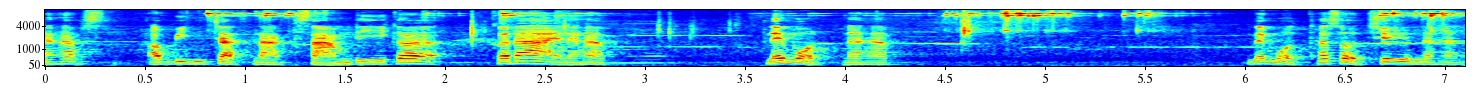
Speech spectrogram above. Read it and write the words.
นะครับ เอาบินจัดหนัก 3D ก็ก็ได้นะครับ ได้หมดนะครับ ได้หมดถ้าสดชื่นนะฮะ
